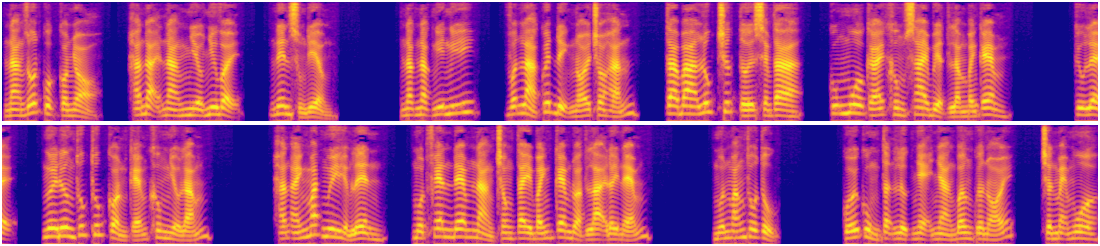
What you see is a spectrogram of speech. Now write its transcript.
Nàng rốt cuộc con nhỏ, hắn đại nàng nhiều như vậy, nên sủng điểm. Nặc nặc nghĩ nghĩ, vẫn là quyết định nói cho hắn, ta ba lúc trước tới xem ta, cũng mua cái không sai biệt làm bánh kem. Cựu lệ, Ngươi đương thúc thúc còn kém không nhiều lắm. Hắn ánh mắt nguy hiểm lên, một phen đem nàng trong tay bánh kem đoạt lại đây ném. Muốn mắng thô tục. Cuối cùng tận lực nhẹ nhàng bâng cơ nói, Trần mẹ mua,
